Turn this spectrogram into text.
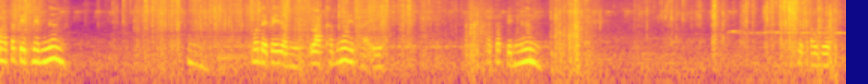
มาตะเป็ดเม็ดเงินอืมบ่ได้ไปแบบลักขโมยไผก็จะเป็นเงินเก็บเอาเบิด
